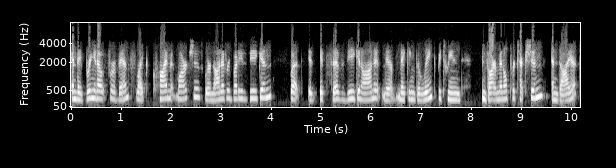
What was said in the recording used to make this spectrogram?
and they bring it out for events like climate marches where not everybody's vegan, but it, it says vegan on it, and they're making the link between environmental protection and diet.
